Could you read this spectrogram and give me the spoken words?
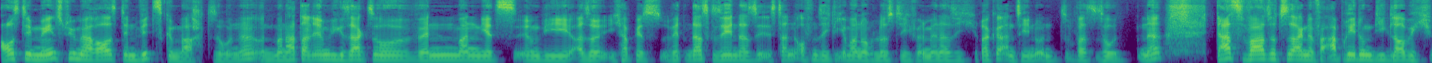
aus dem Mainstream heraus den Witz gemacht, so, ne? Und man hat halt irgendwie gesagt, so, wenn man jetzt irgendwie, also ich habe jetzt Wetten das gesehen, das ist dann offensichtlich immer noch lustig, wenn Männer sich Röcke anziehen und was so, ne? Das war sozusagen eine Verabredung, die, glaube ich,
